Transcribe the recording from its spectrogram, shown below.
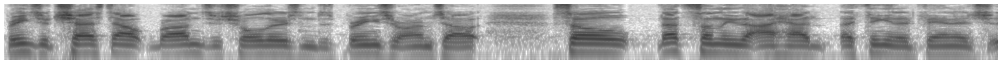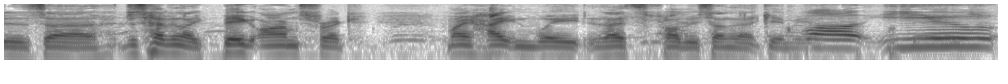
brings your chest out, broadens your shoulders, and just brings your arms out. So that's something that I had, I think, an advantage is uh, just having like big arms for like, my height and weight. That's probably something that gave me. Well, you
